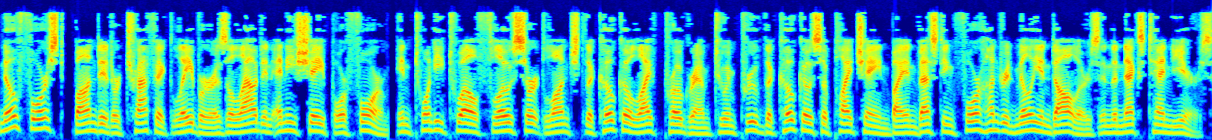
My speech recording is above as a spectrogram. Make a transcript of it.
No forced, bonded or trafficked labor is allowed in any shape or form. In 2012, Flow CERT launched the Cocoa Life program to improve the cocoa supply chain by investing $400 million in the next 10 years.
